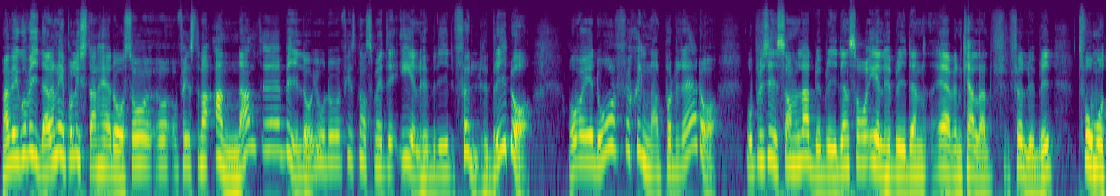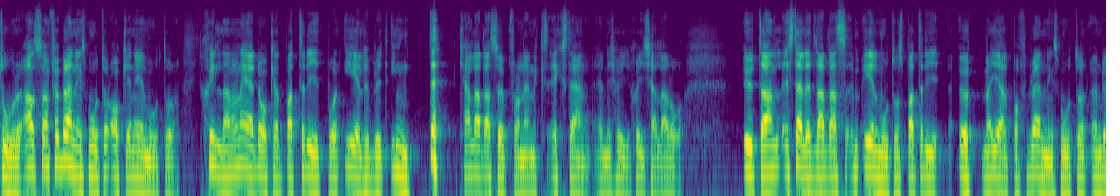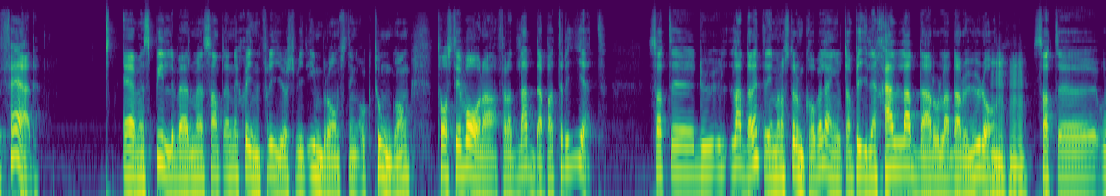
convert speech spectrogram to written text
Men vi går vidare ner på listan här då. Så och, finns det någon annan eh, bil då? Jo, då finns det något som heter elhybrid fullhybrid då. Och vad är då för skillnad på det där då? Och precis som laddhybriden så har elhybriden, även kallad fullhybrid, två motorer. Alltså en förbränningsmotor och en elmotor. Skillnaden är dock att batteriet på en elhybrid inte kan laddas upp från en extern energikälla då. Utan istället laddas elmotorns batteri upp med hjälp av förbränningsmotorn under färd. Även spillvärme samt energin frigörs vid inbromsning och tomgång tas tillvara för att ladda batteriet. Så att eh, du laddar inte det med någon strömkabel längre utan bilen själv laddar och laddar ur då. Så att, eh,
